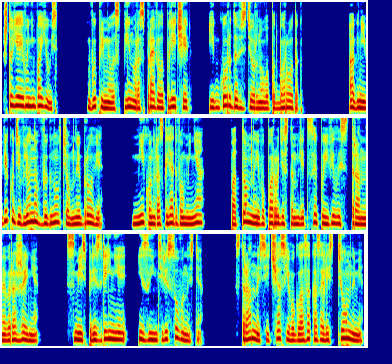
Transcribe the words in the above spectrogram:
что я его не боюсь. Выпрямила спину, расправила плечи и гордо вздернула подбородок. Огневик удивленно выгнул темные брови. Миг он разглядывал меня, потом на его породистом лице появилось странное выражение. Смесь презрения и заинтересованности. Странно, сейчас его глаза казались темными,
